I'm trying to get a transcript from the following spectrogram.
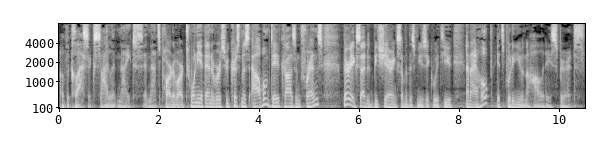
of the classic Silent Night. And that's part of our 20th anniversary Christmas album, Dave Koz and Friends. Very excited to be sharing some of this music with you, and I hope it's putting you in the holiday spirit.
